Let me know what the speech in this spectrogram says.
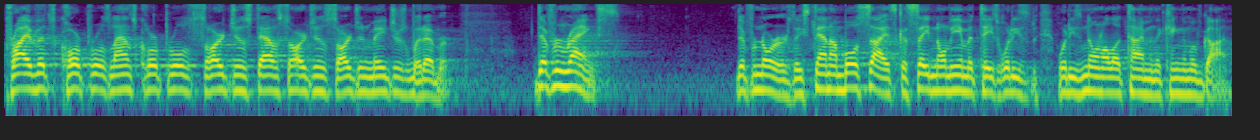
privates, corporals, lance corporals, sergeants, staff sergeants, sergeant majors, whatever. Different ranks different orders. They stand on both sides because Satan only imitates what he's, what he's known all the time in the kingdom of God.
